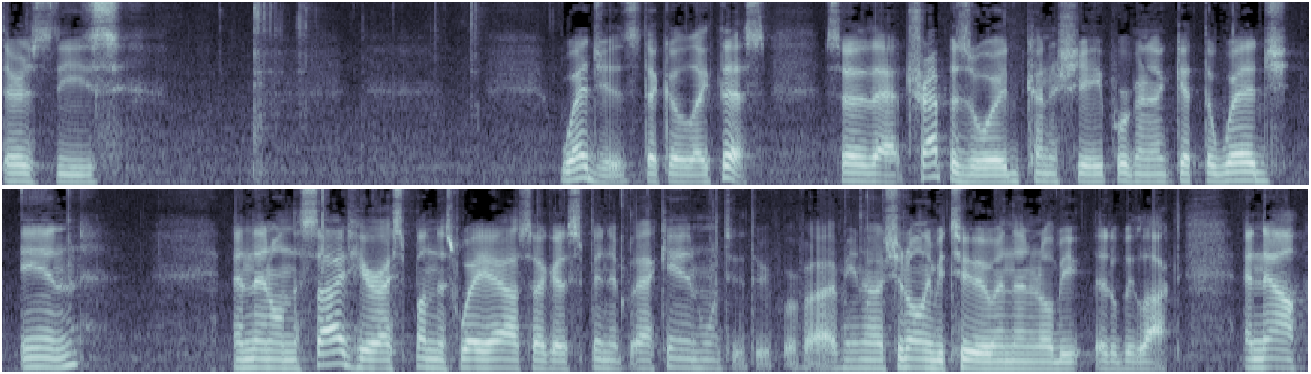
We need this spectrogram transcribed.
there's these wedges that go like this. So that trapezoid kind of shape, we're going to get the wedge in and then on the side here, I spun this way out, so I got to spin it back in. One, two, three, four, five. You know, it should only be two, and then it'll be it'll be locked. And now,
